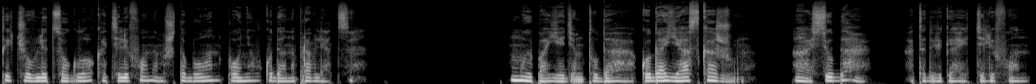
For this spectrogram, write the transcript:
Тычу в лицо Глока телефоном, чтобы он понял, куда направляться. Мы поедем туда, куда я скажу. А сюда отодвигает телефон.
